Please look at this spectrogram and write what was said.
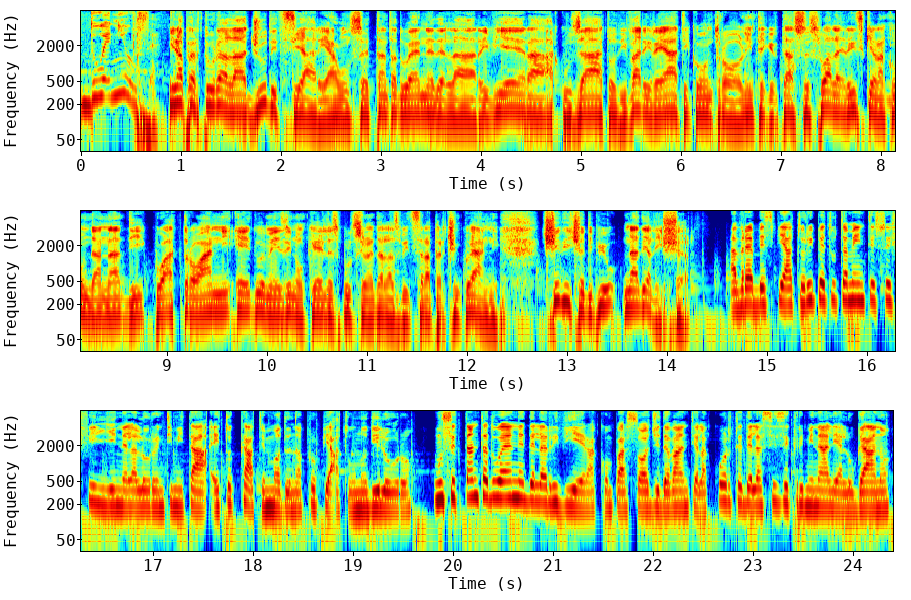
due news. In apertura la giudiziaria, un 72enne della Riviera accusato di vari reati contro l'integrità sessuale rischia una condanna di 4 anni e 2 mesi nonché l'espulsione dalla Svizzera per 5 anni. Ci dice di più Nadia Lischer. Avrebbe spiato ripetutamente i suoi figli nella loro intimità e toccato in modo inappropriato uno di loro. Un 72enne della Riviera, comparso oggi davanti alla Corte dell'Assise Criminali a Lugano,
